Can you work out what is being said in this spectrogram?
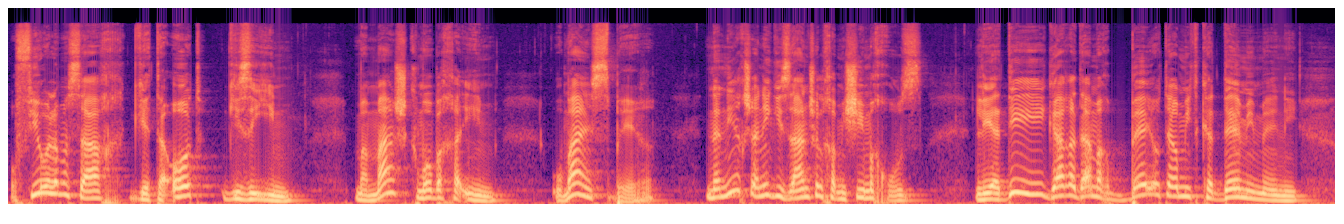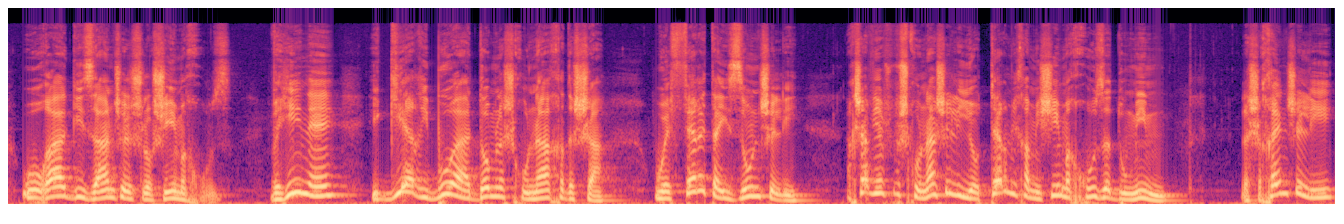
הופיעו על המסך גטאות גזעיים. ממש כמו בחיים. ומה ההסבר? נניח שאני גזען של 50%. לידי גר אדם הרבה יותר מתקדם ממני, הוא רק גזען של 30%. והנה, הגיע ריבוע אדום לשכונה החדשה. הוא הפר את האיזון שלי. עכשיו יש בשכונה שלי יותר מ-50% אדומים. לשכן שלי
